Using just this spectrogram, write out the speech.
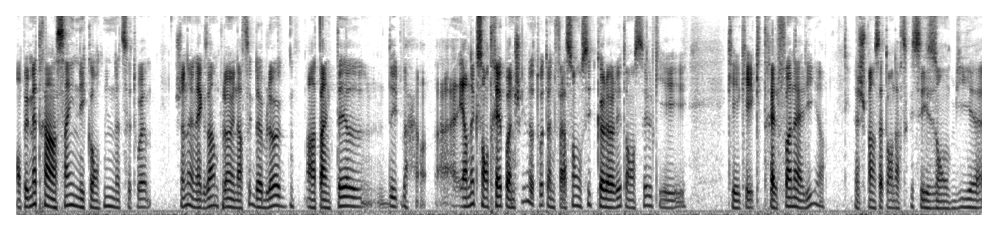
on peut mettre en scène les contenus de notre site web. Je donne un exemple, là, un article de blog en tant que tel. des- ben, Il y en a qui sont très punchés. Là. Toi, tu as une façon aussi de colorer ton style qui est, qui est, qui est- qui est très le fun à lire. Je pense à ton article, c'est zombies, euh,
